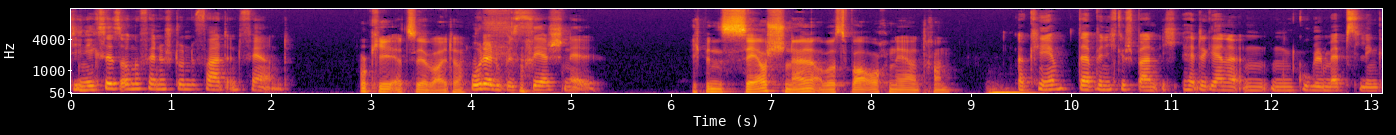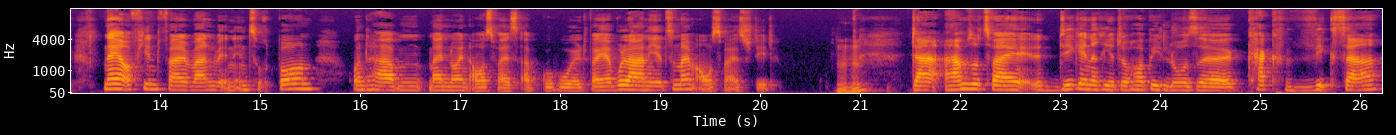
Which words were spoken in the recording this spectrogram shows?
Die nächste ist ungefähr eine Stunde Fahrt entfernt. Okay, erzähl weiter. Oder du bist sehr schnell. Ich bin sehr schnell, aber es war auch näher dran. Okay, da bin ich gespannt. Ich hätte gerne einen, einen Google Maps Link. Naja, auf jeden Fall waren wir in Inzuchtborn und haben meinen neuen Ausweis abgeholt, weil ja Volane jetzt in meinem Ausweis steht. Mhm. Da haben so zwei degenerierte, hobbylose Kackwichser,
